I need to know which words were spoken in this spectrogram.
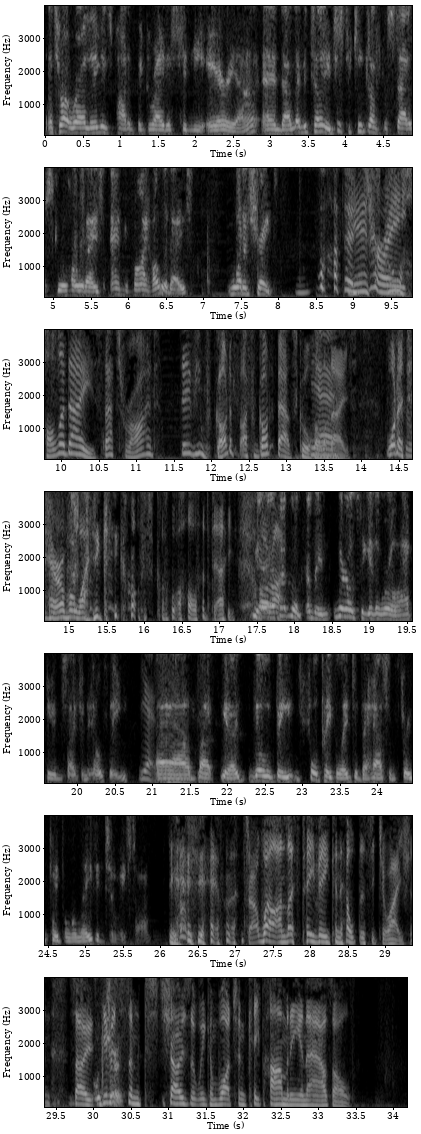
That's right, where I live is part of the Greater Sydney area. And uh, let me tell you, just to kick off the start of school holidays and my holidays, what a treat. What a yeah, school holidays. That's right. They've even forgot. I forgot about school Yeah. holidays. What a terrible way to kick off school holidays. Yeah, All right. but look, I mean, we're all together, we're all happy and safe and healthy. Yes. Uh, but, you know, there'll be four people entered the house and three people will leave in two weeks' time. Yeah, yeah, that's right. Well, unless TV can help the situation. So Well, give true. us some t- shows that we can watch and keep harmony in the household.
